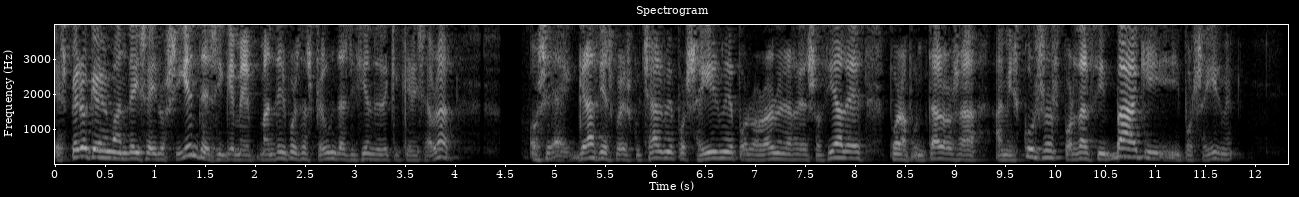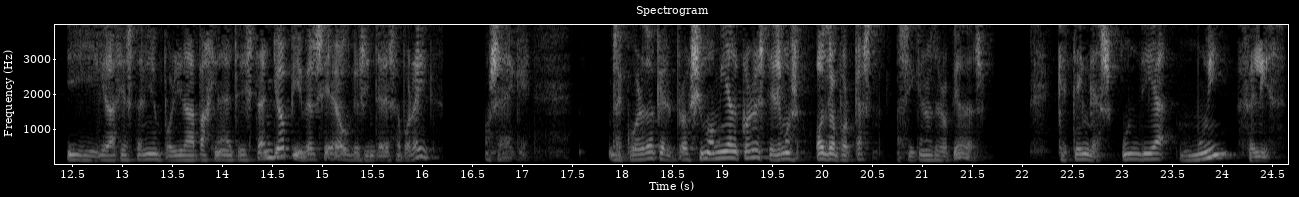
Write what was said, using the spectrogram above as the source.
espero que me mandéis ahí los siguientes y que me mandéis vuestras preguntas diciendo de qué queréis hablar. O sea, gracias por escucharme, por seguirme, por hablarme en las redes sociales, por apuntaros a, mis cursos, por dar feedback y, por seguirme. Y gracias también por ir a la página de Tristan Job y ver si hay algo que os interesa por ahí. O sea que recuerdo que el próximo miércoles tenemos otro podcast, así que no te lo pierdas. Que tengas un día muy feliz.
